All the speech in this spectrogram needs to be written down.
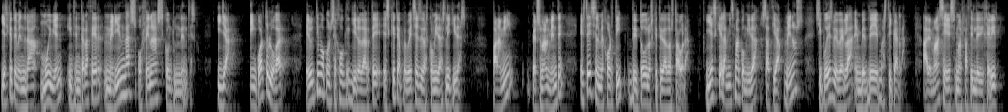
y es que te vendrá muy bien intentar hacer meriendas o cenas contundentes. Y ya, en cuarto lugar, el último consejo que quiero darte es que te aproveches de las comidas líquidas. Para mí, personalmente, este es el mejor tip de todos los que te he dado hasta ahora. Y es que la misma comida sacia menos si puedes beberla en vez de masticarla. Además, es más fácil de digerir.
